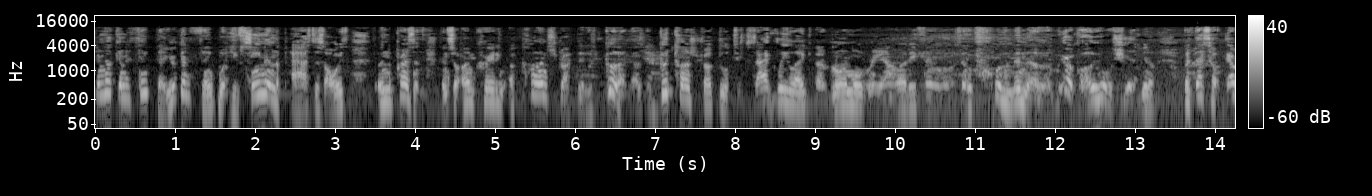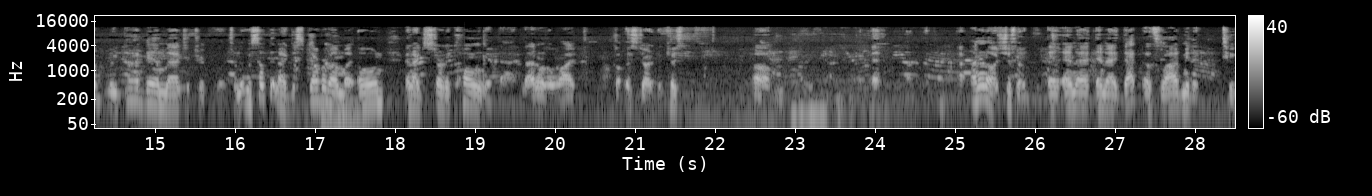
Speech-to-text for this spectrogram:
you're not going to think that. You're going to think what you've seen in the past is always in the present. And so I'm creating a construct that is good. A good construct looks exactly like a normal reality thing. And then the miracle, oh shit, you know. But that's how every goddamn magic trick works. And it was something I discovered on my own, and I started calling it that. And I don't know why started because. Um, I don't know. It's just like, and and I, and I, that has allowed me to to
